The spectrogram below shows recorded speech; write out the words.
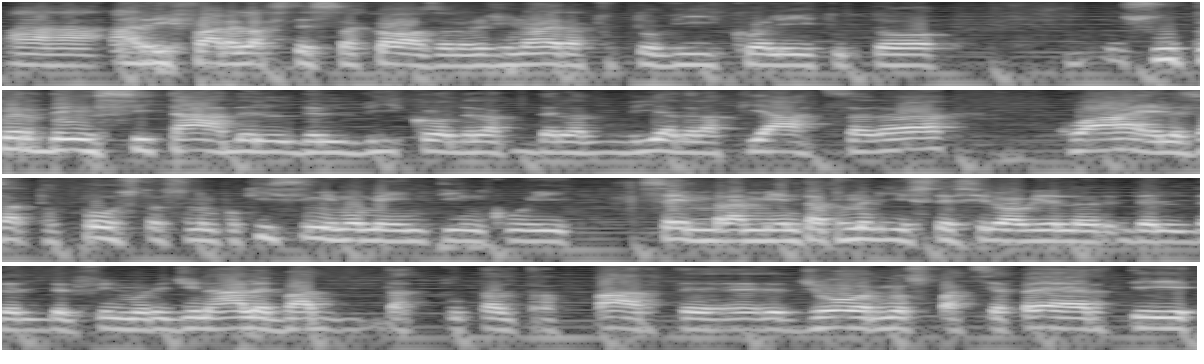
a, a, rifare la stessa cosa. L'originale era tutto vicoli, tutto super densità del, del vicolo, della, della, via, della piazza. Da, qua è l'esatto opposto, sono pochissimi momenti in cui sembra ambientato negli stessi luoghi del, del, del, del film originale, va da tutt'altra parte, giorno, spazi aperti,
